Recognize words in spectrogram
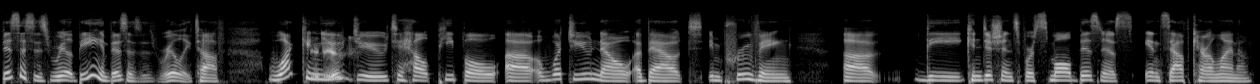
business is real. Being in business is really tough. What can It you is. do to help people? Uh, what do you know about improving uh, the conditions for small business in South Carolina?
